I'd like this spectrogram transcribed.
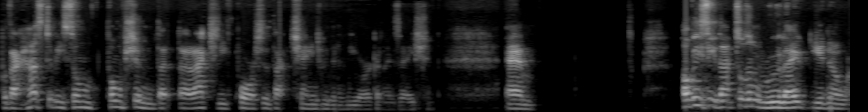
but there has to be some function that, that actually forces that change within the organization. Um, obviously that doesn't rule out, you know,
